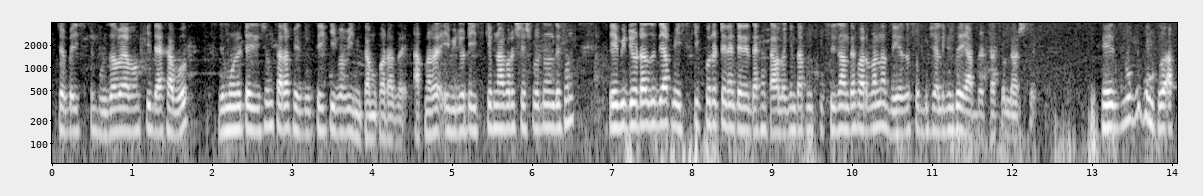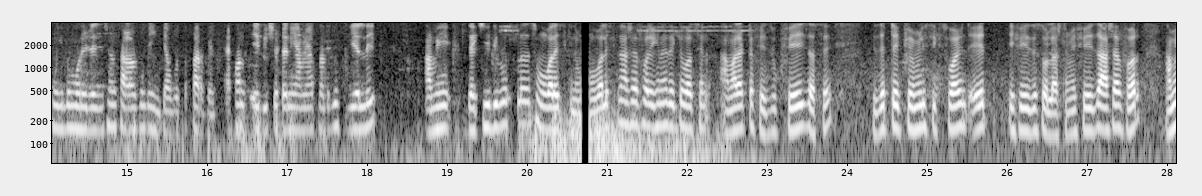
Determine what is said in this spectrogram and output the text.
স্টেপ বাই স্টেপ বুঝাবো এবং কি দেখাবো যে মনিটাইজেশন ছাড়া ফেসবুক থেকে কীভাবে ইনকাম করা যায়। আপনারা এই ভিডিওটা স্কিপ না করে শেষ পর্যন্ত দেখুন। এই ভিডিওটা যদি আপনি স্কিপ করে টেনে টেনে দেখেন, তাহলে কিন্তু আপনি কিছুই জানতে পারবেন না। দুই হাজার চব্বিশ সালে কিন্তু এই আপডেটটা চলে আসছে। ফেসবুকে কিন্তু আপনি কিন্তু মনিটাইজেশন ছাড়াও কিন্তু ইনকাম করতে পারবেন। এখন এই বিষয়টা নিয়ে আমি আপনাদেরকে ক্লিয়ারলি আমি দেখিয়ে দিব। হচ্ছে মোবাইল স্ক্রিনে মোবাইল স্ক্রিনে আসার পর এখানে দেখতে পাচ্ছেন, আমার একটা ফেসবুক পেজ আছে যে tech family six point eight এই পেজে চলে আসলাম। এই পেজে আসার পর আমি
